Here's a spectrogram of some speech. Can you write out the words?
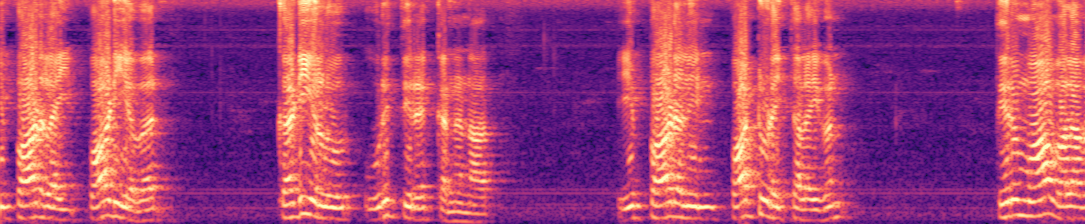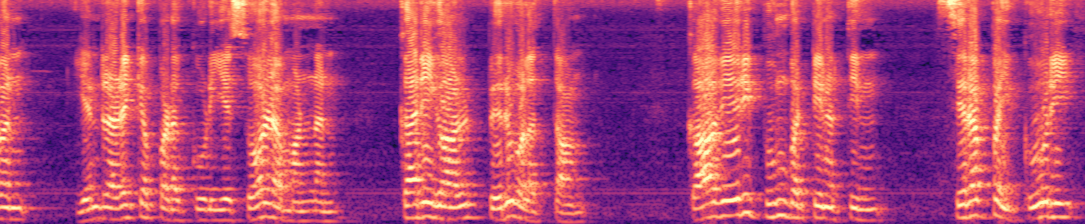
இப்பாடலை பாடியவர் கடியலூர் உருத்திர கண்ணனார் இப்பாடலின் பாட்டுடை தலைவன் திருமாவளவன் என்றழைக்கப்படக்கூடிய சோழ மன்னன் கரிகால் பெருவளத்தான். காவேரி பூம்பட்டினத்தின் சிறப்பை கூறி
